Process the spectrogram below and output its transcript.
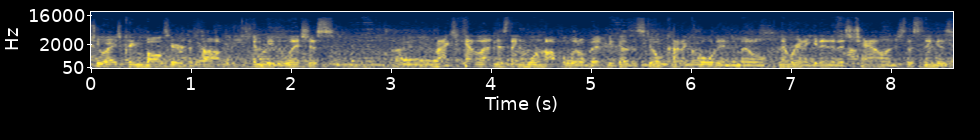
two ice cream balls here at the top. It's going to be delicious. I'm actually kind of letting this thing warm up a little bit because it's still kind of cold in the middle. Then we're going to get into this challenge. This thing is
